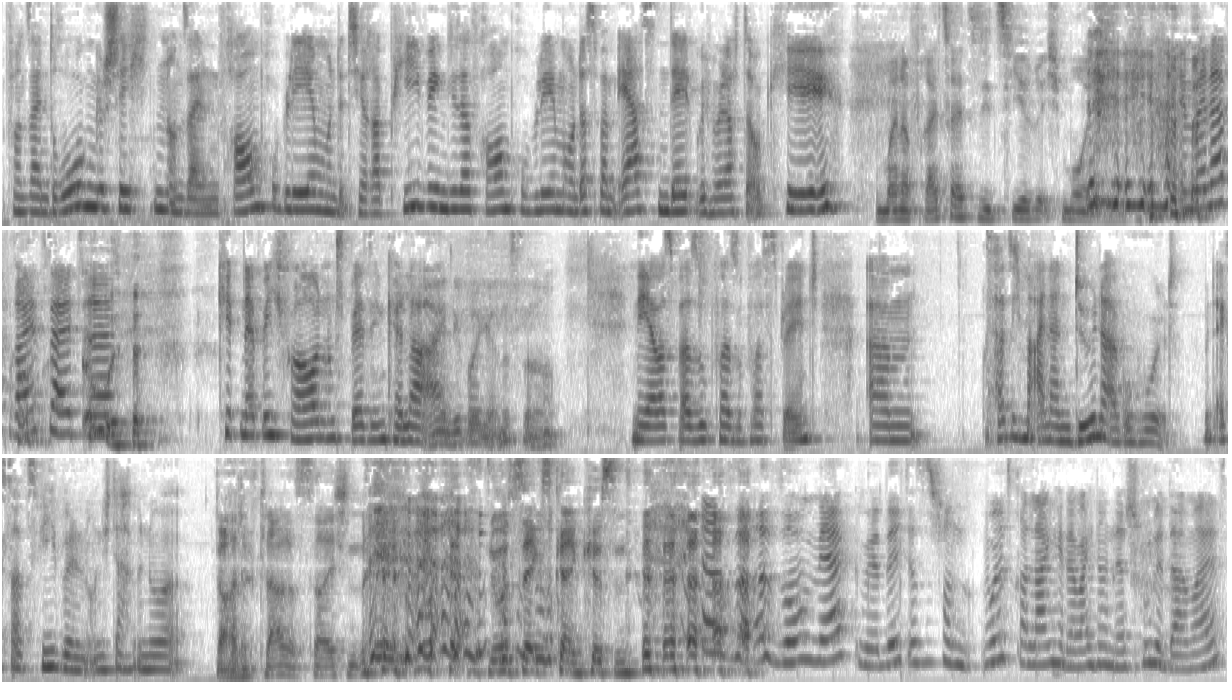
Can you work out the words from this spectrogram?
von seinen Drogengeschichten und seinen Frauenproblemen und der Therapie wegen dieser Frauenprobleme und das beim ersten Date, wo ich mir dachte, okay, In meiner Freizeit seziere ich Mäuse. ja, in meiner Freizeit äh, kidnappe ich Frauen und sperre sie in den Keller ein übrigens. So. Nee, aber es war super, super strange. Ähm, es hat sich mal einer einen Döner geholt mit extra Zwiebeln und ich dachte mir nur, Ja, das klares Zeichen. Nur Sex, kein Küssen. das war so merkwürdig. Das ist schon ultra lang her, da war ich noch in der Schule damals.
